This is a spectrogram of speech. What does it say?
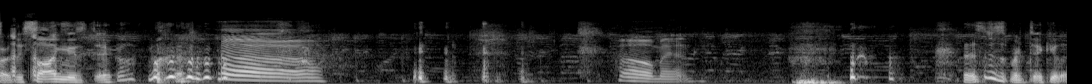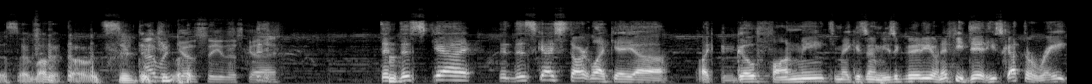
Or they sawing his dick off. Oh. oh man. this is ridiculous. I love it though. It's ridiculous. I ridiculous. would go see this guy. Did this guy? Did this guy start like a uh, like a GoFundMe to make his own music video? And if he did, he's got the right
